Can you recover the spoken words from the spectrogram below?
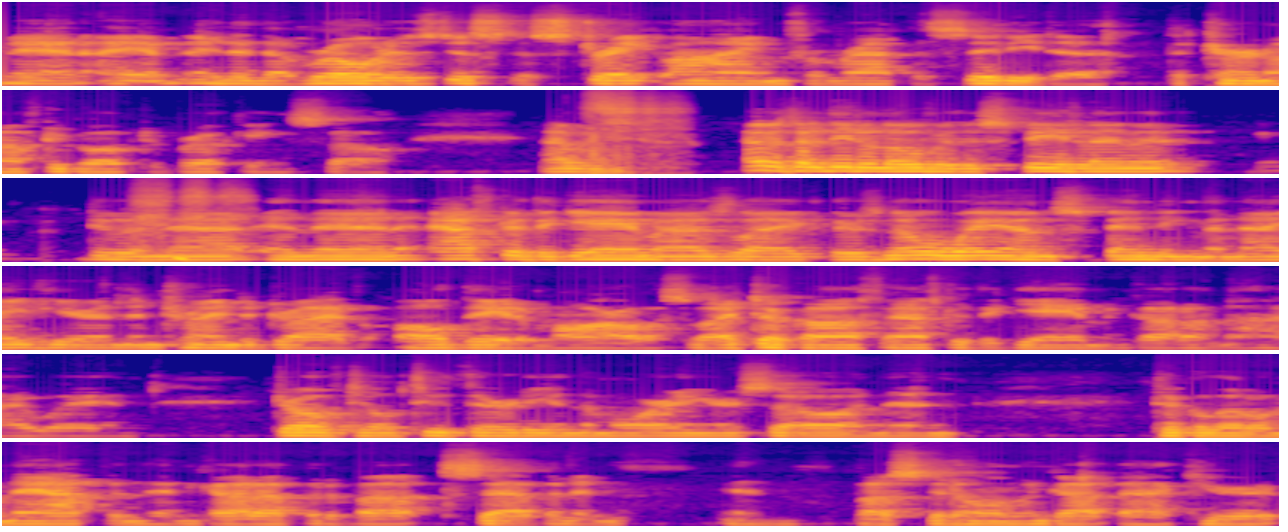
man, I am, and then the road is just a straight line from Rapid City to the turn off to go up to Brookings. So I was, I was a little over the speed limit doing that. and then after the game, I was like, there's no way I'm spending the night here and then trying to drive all day tomorrow. So I took off after the game and got on the highway and drove till 2:30 in the morning or so, and then took a little nap and then got up at about seven and and busted home and got back here at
